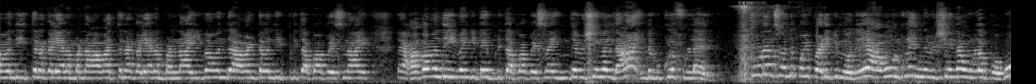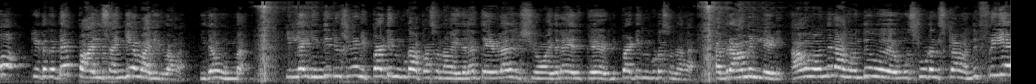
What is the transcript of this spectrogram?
அவன் வந்து இத்தனை கல்யாணம் பண்ணா அவன் அத்தனை கல்யாணம் பண்ணா இவன் வந்து அவன்கிட்ட வந்து இப்படி தப்பா பேசினா அவ வந்து இவன்கிட்ட இப்படி தப்பா பேசினா இந்த விஷயங்கள் தான் இந்த புக்ல ஃபுல்லா இருக்கு. ஸ்டூடெண்ட்ஸ் வந்து போய் படிக்கும் போது அவங்களுக்குள்ள இந்த விஷயம் தான் உள்ள போகும். கிட்டத்தட்ட பாதி சங்கியா மாறிடுவாங்க. இதான் உண்மை. இல்ல ஹிந்தி டியூஷன் நிப்பாட்டின்னு கூட அப்பா சொன்னாங்க. இதெல்லாம் தேவையில்லாத விஷயம் இதெல்லாம் எதுக்கு? நிப்பாட்டின்னு கூட சொன்னாங்க. பிராமின் லேடி அவங்க வந்து நாங்க வந்து உங்க ஸ்டூடெண்ட்ஸ்க்குலாம் வந்து ஃப்ரீயா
